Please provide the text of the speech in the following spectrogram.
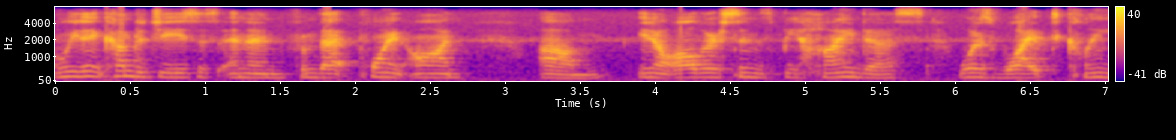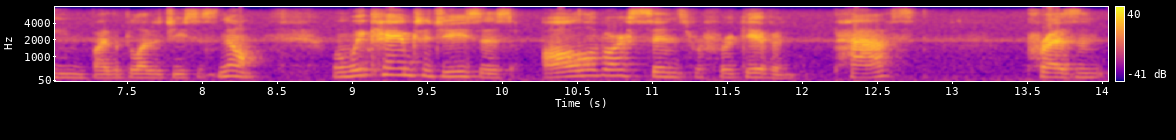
we didn't come to Jesus and then from that point on, um, you know, all our sins behind us was wiped clean by the blood of Jesus. No, when we came to Jesus, all of our sins were forgiven, past, present,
